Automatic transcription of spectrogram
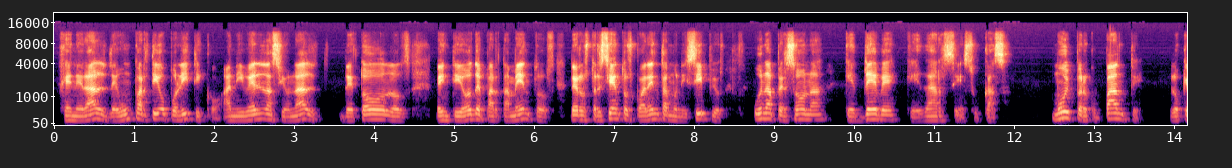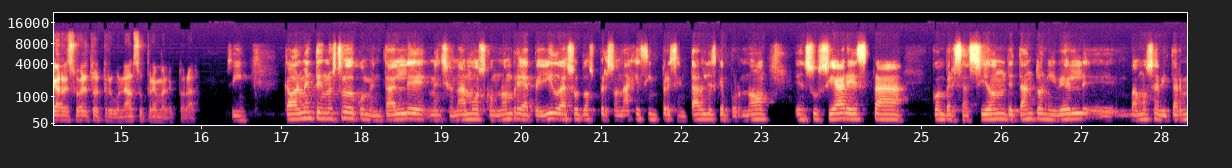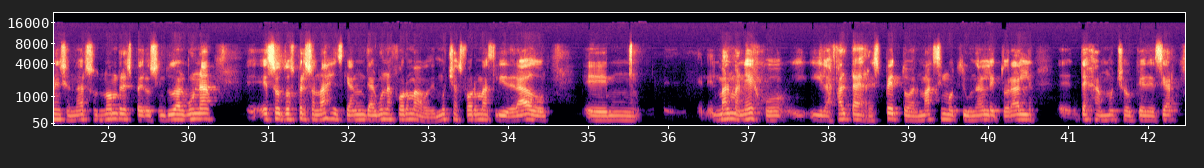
general de un partido político a nivel nacional de todos los 22 departamentos, de los 340 municipios, una persona que debe quedarse en su casa? Muy preocupante lo que ha resuelto el Tribunal Supremo Electoral. Sí, Cabalmente en nuestro documental le mencionamos con nombre y apellido a esos dos personajes impresentables que por no ensuciar esta conversación de tanto nivel, eh, vamos a evitar mencionar sus nombres, pero sin duda alguna, eh, esos dos personajes que han de alguna forma o de muchas formas liderado em, el mal manejo y, la falta de respeto al máximo tribunal electoral eh, dejan mucho que desear.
